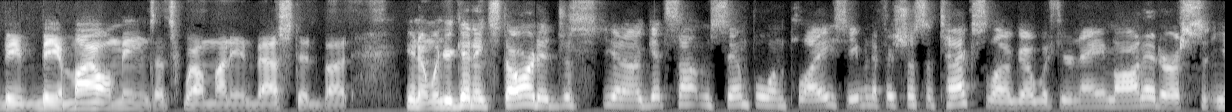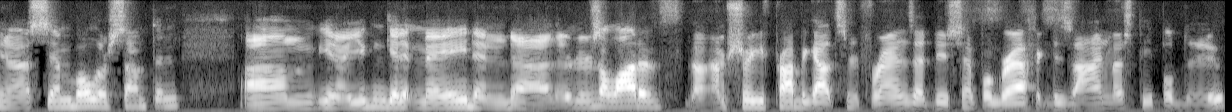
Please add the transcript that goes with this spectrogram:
be be by all means that's well money invested. But you know when you're getting started just you know get something simple in place even if it's just a text logo with your name on it or you know a symbol or something um, you know you can get it made. And uh, there, there's a lot of i'm sure you've probably got some friends that do simple graphic design most people do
